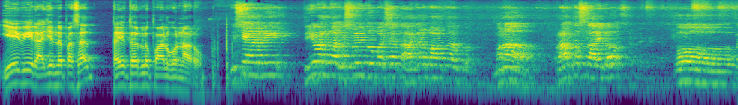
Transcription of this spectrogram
ఏవి రాజేంద్ర ప్రసాద్ తదితరులు పాల్గొన్నారు. విషయాన్ని తీవ్రంగా విశ్వ హిందూ పరిషత్ అఖిల భారత మన ప్రాంత స్థాయిలో ఒక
